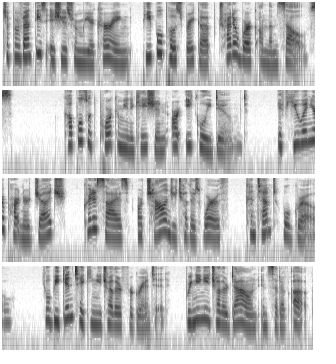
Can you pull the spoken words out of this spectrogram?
To prevent these issues from reoccurring, people post breakup try to work on themselves. Couples with poor communication are equally doomed. If you and your partner judge, criticize, or challenge each other's worth, contempt will grow. You'll begin taking each other for granted, bringing each other down instead of up.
